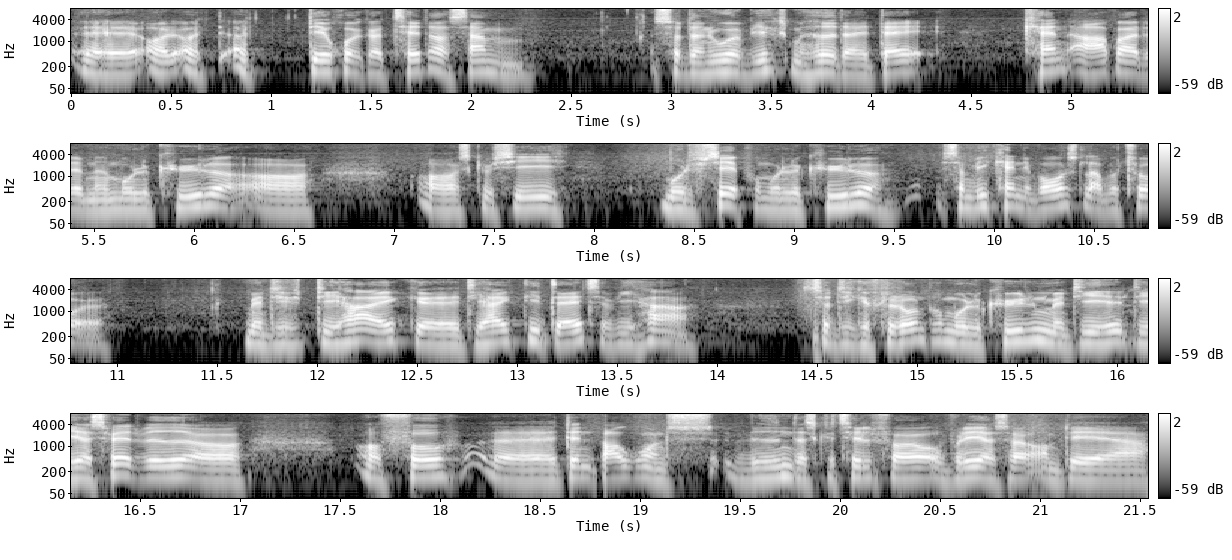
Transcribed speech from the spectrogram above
Øh, og, og, og det rykker tættere sammen, så der nu er virksomheder, der i dag kan arbejde med molekyler og, og skal vi sige, modificere på molekyler, som vi kan i vores laboratorier. Men de, de, har ikke, øh, de har ikke de data, vi har. Så de kan flytte rundt på molekylen, men de, de har svært ved at, at få øh, den baggrundsviden, der skal til for at vurdere så, om det, er,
